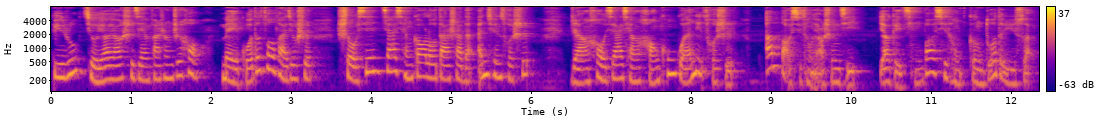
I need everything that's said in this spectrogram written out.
比如九幺幺事件发生之后，美国的做法就是首先加强高楼大厦的安全措施，然后加强航空管理措施，安保系统要升级，要给情报系统更多的预算。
